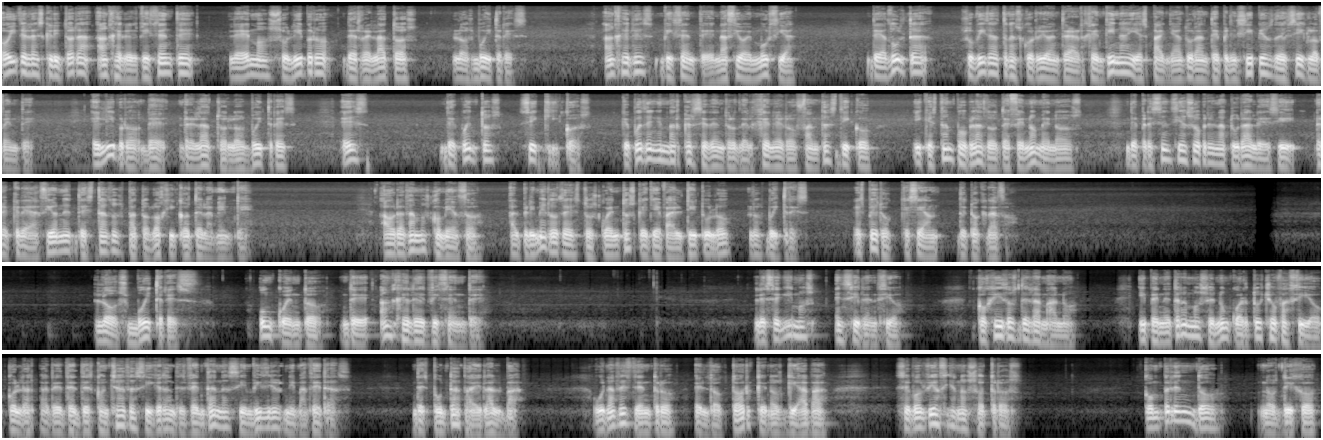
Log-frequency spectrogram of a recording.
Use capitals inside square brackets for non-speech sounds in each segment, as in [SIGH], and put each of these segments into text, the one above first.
Hoy de la escritora Ángeles Vicente leemos su libro de relatos Los buitres. Ángeles Vicente nació en Murcia. De adulta, su vida transcurrió entre Argentina y España durante principios del siglo XX. El libro de relatos Los buitres es de cuentos psíquicos que pueden enmarcarse dentro del género fantástico y que están poblados de fenómenos, de presencias sobrenaturales y recreaciones de estados patológicos de la mente. Ahora damos comienzo al primero de estos cuentos que lleva el título Los buitres. Espero que sean de tu agrado. Los buitres. Un cuento de Ángeles Vicente. Le seguimos en silencio, cogidos de la mano, y penetramos en un cuartucho vacío con las paredes desconchadas y grandes ventanas sin vidrios ni maderas. Despuntaba el alba. Una vez dentro, el doctor que nos guiaba se volvió hacia nosotros. «Comprendo», nos dijo,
